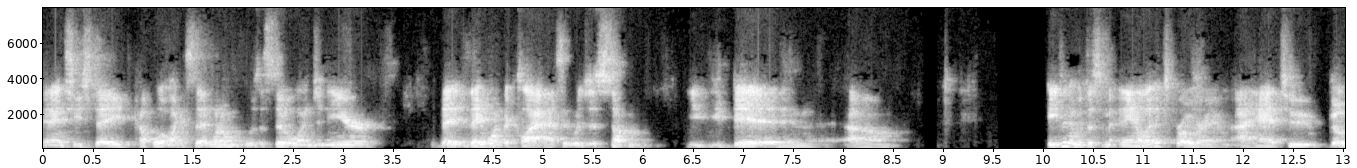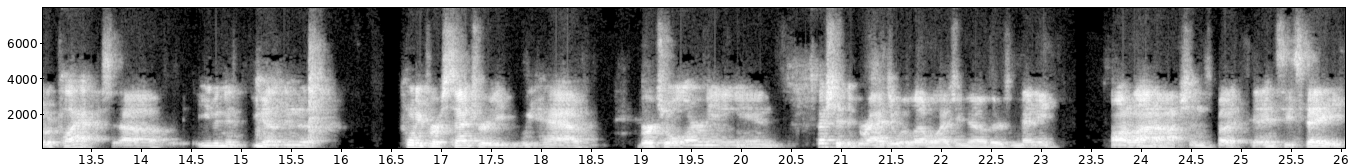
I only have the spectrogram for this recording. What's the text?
at NC State. A couple of, like I said, one of them was a civil engineer. They they went to class. It was just something you, you did, and um, even with this analytics program, I had to go to class. Uh, even in you know in the 21st century, we have virtual learning, and especially at the graduate level, as you know, there's many online options. But at NC State,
